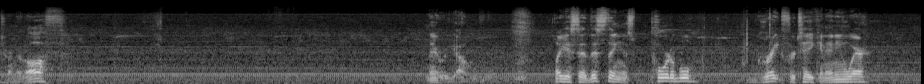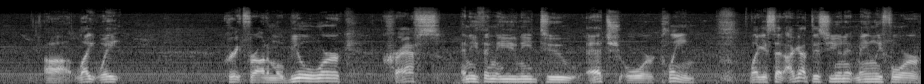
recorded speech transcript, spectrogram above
Turn it off. There we go. Like I said, this thing is portable, great for taking anywhere, uh, lightweight, great for automobile work, crafts, anything that you need to etch or clean. Like I said, I got this unit mainly for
